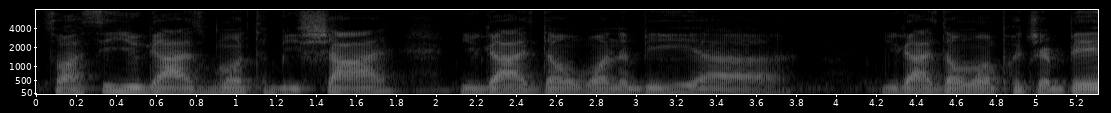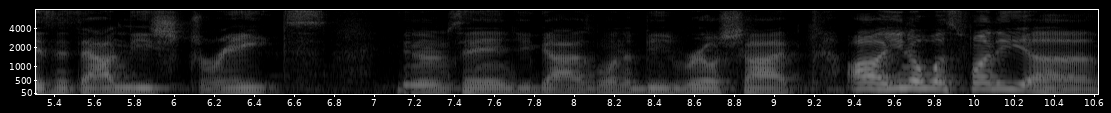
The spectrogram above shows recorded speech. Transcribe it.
So I see you guys want to be shy. You guys don't want to be. Uh, you guys don't want to put your business out in these streets. You know what I'm saying? You guys want to be real shy. Oh, you know what's funny? Uh,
